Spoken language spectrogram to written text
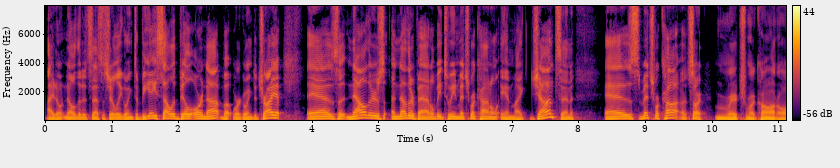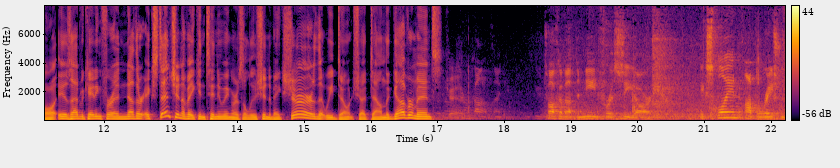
I don't know that it's necessarily going to be a solid bill or not, but we're going to try it. As now there's another battle between Mitch McConnell and Mike Johnson as Mitch McConnell, uh, sorry, Mitch McConnell is advocating for another extension of a continuing resolution to make sure that we don't shut down the government. McConnell, thank you. You talk about the need for a CR. Explain operationally,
